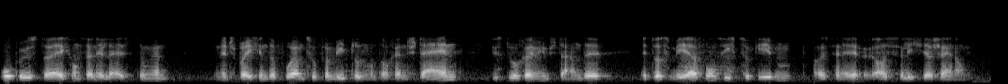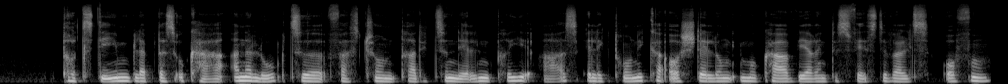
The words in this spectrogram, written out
Oberösterreich und seine Leistungen in entsprechender Form zu vermitteln. Und auch ein Stein ist durchaus imstande, etwas mehr von sich zu geben als eine äußerliche Erscheinung. Trotzdem bleibt das OK analog zur fast schon traditionellen Prix Ars Electronica Ausstellung im OK während des Festivals offen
